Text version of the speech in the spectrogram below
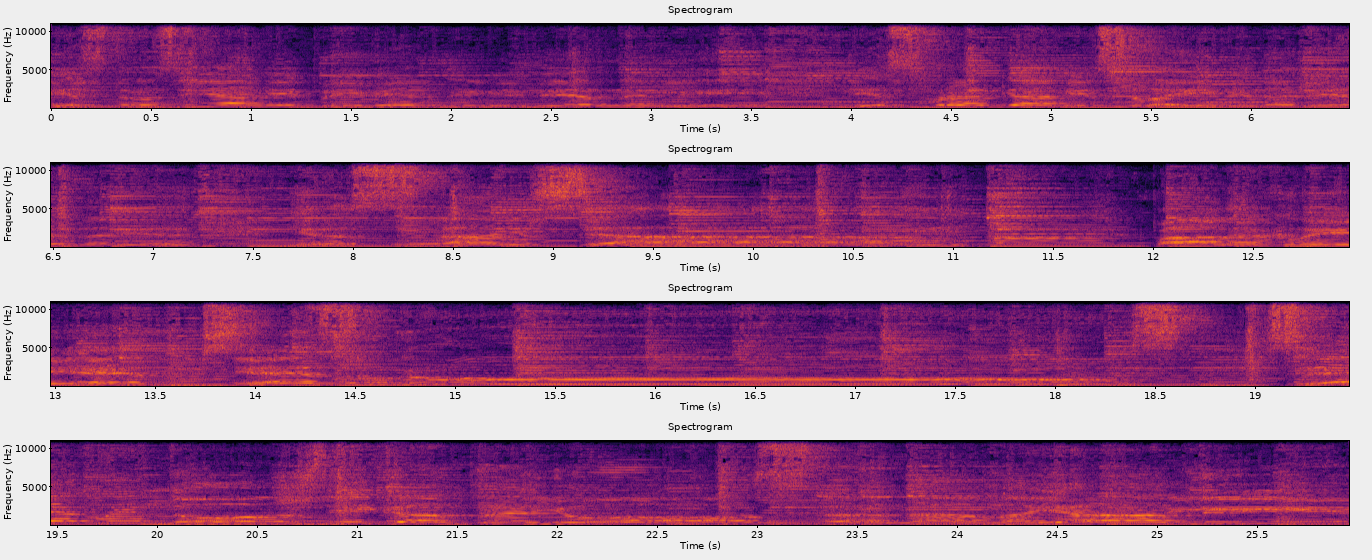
Не с друзьями приветными, верными, Не с врагами своими, наверное, Не расстанешься. Понахлынет к сердцу Сторона моя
